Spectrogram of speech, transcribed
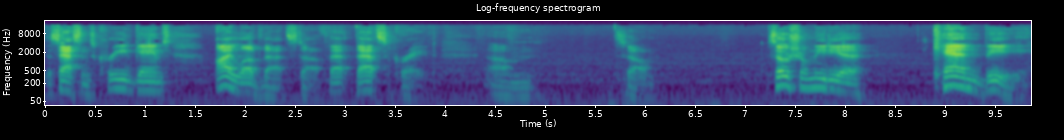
Assassin's Creed games. I love that stuff. That that's great. Um, so, social media can be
